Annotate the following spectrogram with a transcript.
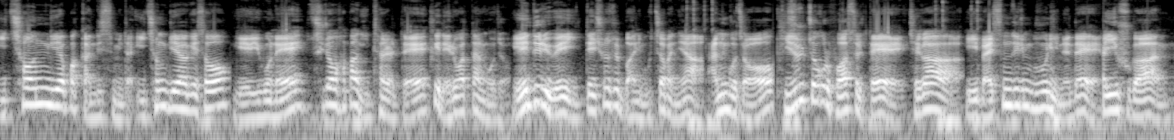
2,000 계약밖에 안 됐습니다. 2,000 계약에서 얘 이번에 수령 하방 이탈할 때 크게 내려갔다는 거죠. 얘들이 왜 이때 숏을 많이 못 잡았냐? 아는 거죠. 기술적으로 보았을 때 제가 이 말씀드린 부분이 있는데 이 구간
